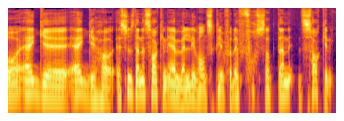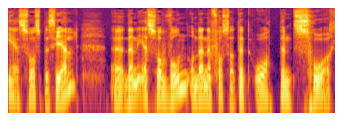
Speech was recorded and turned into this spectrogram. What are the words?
Og jeg, jeg, har, jeg syns denne saken er veldig vanskelig, for det er fortsatt, den, saken er så spesiell. Eh, den er så vond, og den er fortsatt et åpent sår,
